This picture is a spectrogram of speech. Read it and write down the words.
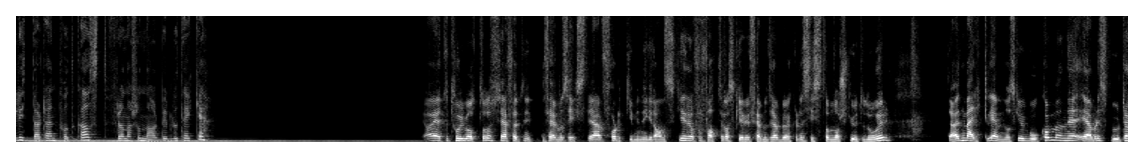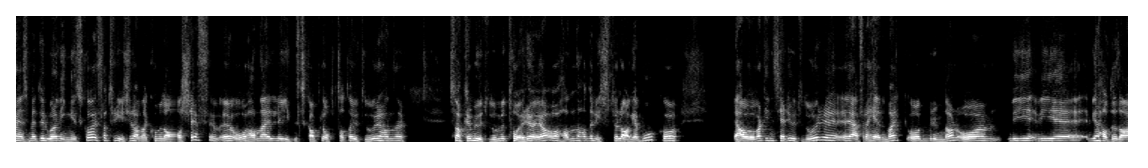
lytter til en podkast fra Nasjonalbiblioteket. Ja, jeg heter Tor Gottaas, jeg er født i 1965. Jeg er folkeminnegransker og forfatter og har skrevet 35 bøker, den siste om norske utedoer. Det er et merkelig emne å skrive bok om, men jeg ble spurt av en som heter Roar Wingelsgaard fra Trysil. Han er kommunalsjef, og han er lidenskapelig opptatt av utedoer. Han snakker om utedoer med tårer i øya, og han hadde lyst til å lage en bok. og jeg har jo vært interessert i utedoer. Jeg er fra Hedmark og Brumunddal. Og vi, vi, vi, hadde da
